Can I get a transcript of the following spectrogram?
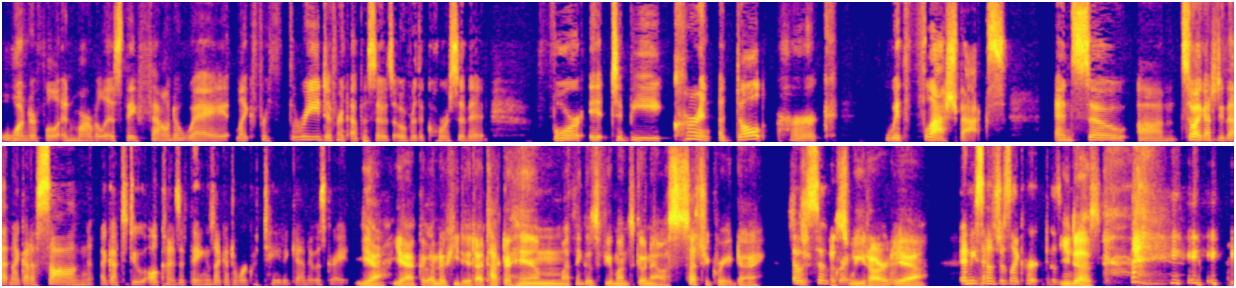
wonderful and marvelous. They found a way, like for three different episodes over the course of it, for it to be current adult Herc with flashbacks. And so, um, so I got to do that, and I got a song. I got to do all kinds of things. I got to work with Tate again. It was great. Yeah, yeah, because I know he did. I talked to him. I think it was a few months ago now. Such a great guy. Oh, so a great, sweetheart. right? Yeah, And he sounds just like Herc, doesn't he he? does.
